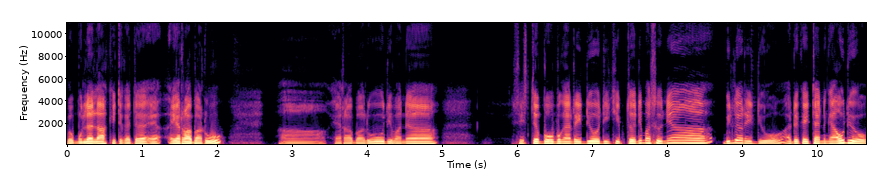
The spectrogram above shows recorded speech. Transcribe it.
bermulalah kita kata e, era baru Uh, era baru di mana sistem perhubungan radio dicipta ni maksudnya bila radio ada kaitan dengan audio.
